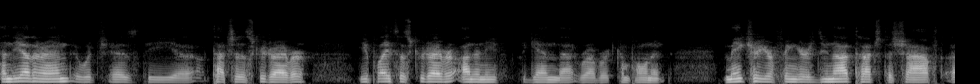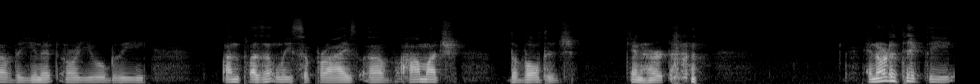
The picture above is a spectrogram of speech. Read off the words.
And the other end, which is the uh, attached to the screwdriver, you place the screwdriver underneath again that rubber component. Make sure your fingers do not touch the shaft of the unit or you will be unpleasantly surprised of how much the voltage can hurt. In order to take the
